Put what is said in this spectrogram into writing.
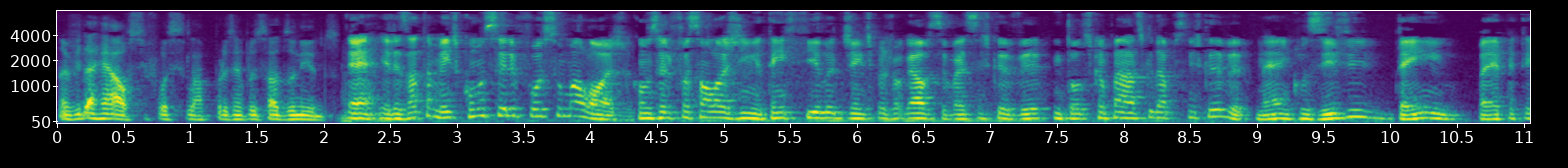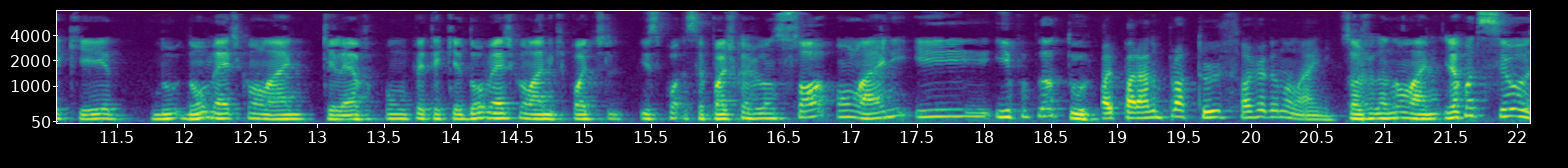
na vida real, se fosse lá, por exemplo, nos Estados Unidos. É, ele exatamente como se ele fosse uma loja. Como se ele fosse uma lojinha. Tem fila de gente para jogar, você vai se inscrever em todos os campeonatos que dá para se inscrever. Né? Inclusive, tem pré-PTQ no, no Magic Online, que leva para um PTQ do Magic Online, que pode, você pode ficar jogando só online e ir pro Pro Tour. Pode parar no Pro Tour só jogando online. Só jogando online. Já aconteceu,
